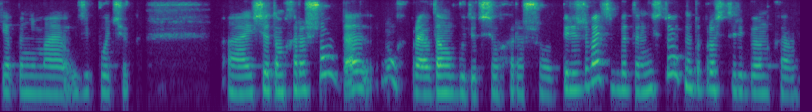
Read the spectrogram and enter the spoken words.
я понимаю, УЗИ почек, а, и все там хорошо, да, ну, как правило, там будет все хорошо. Переживать об этом не стоит, надо просто ребенка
